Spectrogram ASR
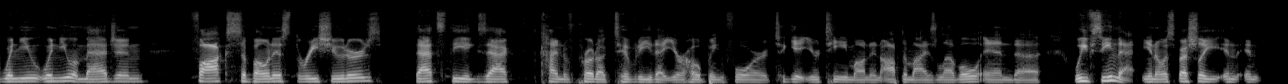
when you when you imagine Fox Sabonis three shooters. That's the exact kind of productivity that you're hoping for to get your team on an optimized level. And uh, we've seen that you know especially in in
